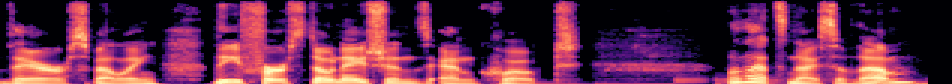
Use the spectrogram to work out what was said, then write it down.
their spelling, the first donations, end quote. Well, that's nice of them.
